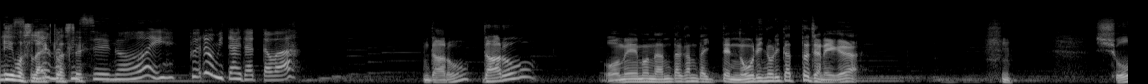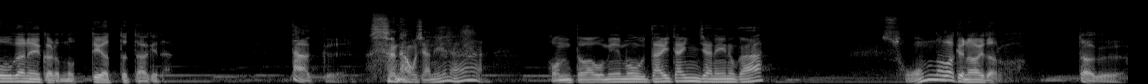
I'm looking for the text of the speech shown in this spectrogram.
It was lackluster. 君すごいプロみたいだったわだろだろおめえもなんだかんだ言ってノリノリだったじゃねえかしょうがねえから乗ってやっただけだたく素直じゃねえな本当はおめえも歌いたいんじゃねえのかそんなわけないだろたく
